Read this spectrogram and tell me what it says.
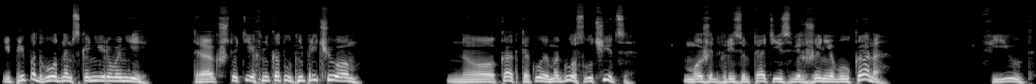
и при подводном сканировании, так что техника тут ни при чем. Но как такое могло случиться? Может, в результате извержения вулкана? Филд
